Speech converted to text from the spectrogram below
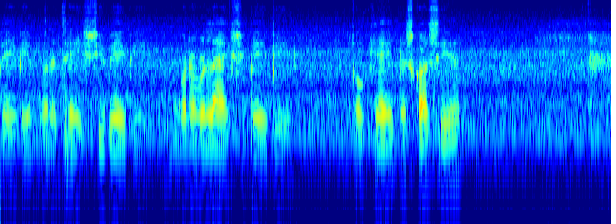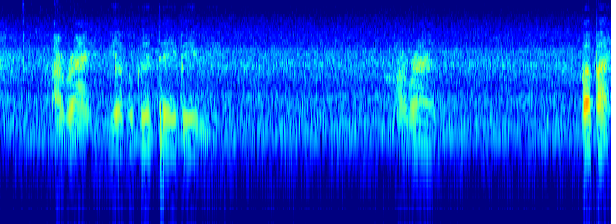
baby, I'm gonna taste you, baby. I'm gonna relax you, baby. Okay, Miss Garcia. All right. You have a good day, baby. All right. Bye bye.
